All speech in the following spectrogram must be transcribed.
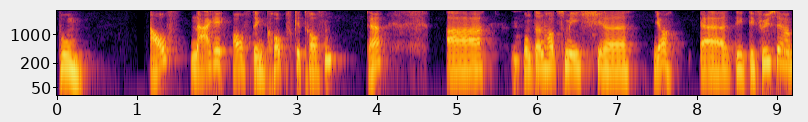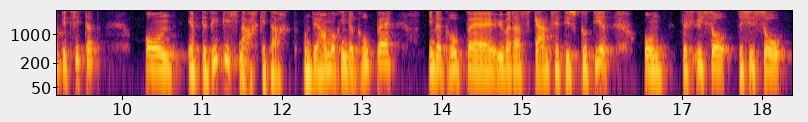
Bumm. Auf, Nagel auf den Kopf getroffen. Ja. Äh, und dann hat es mich, äh, ja, äh, die, die Füße haben gezittert und ich habe da wirklich nachgedacht. Und wir haben auch in der Gruppe, in der Gruppe über das Ganze diskutiert. Und das ist so, das ist so,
